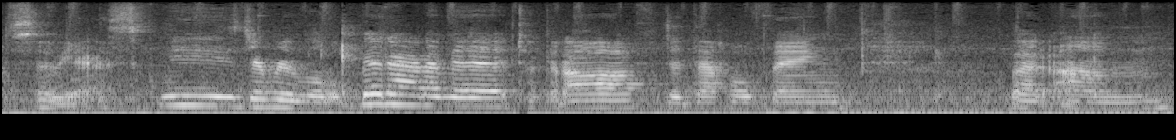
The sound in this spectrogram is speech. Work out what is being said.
So yeah, squeezed every little bit out of it, took it off, did that whole thing. But um,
